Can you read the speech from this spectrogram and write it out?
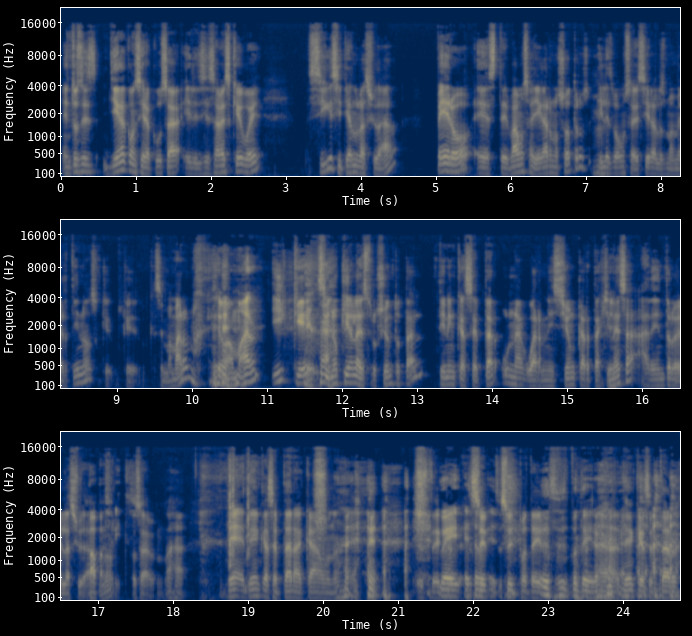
Entonces llega con Siracusa y le dice, ¿sabes qué, güey? Sigue sitiando la ciudad, pero este, vamos a llegar nosotros y les vamos a decir a los mamertinos que, que- que se mamaron Que se mamaron. y que si no quieren la destrucción total, tienen que aceptar una guarnición cartaginesa adentro de la ciudad. Papas ¿no? fritas. O sea, ajá. Tie- Tienen que aceptar acá uno. este, co- eso sweet, es- sweet potato. es potato. Ajá, tienen que aceptar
